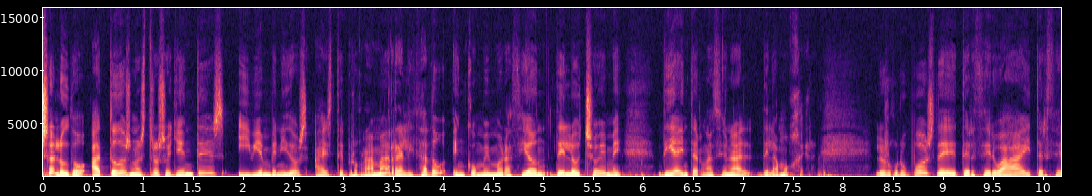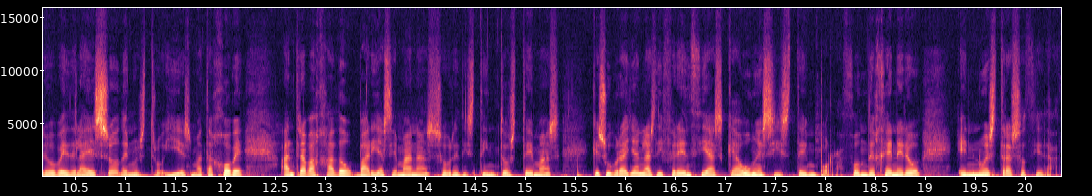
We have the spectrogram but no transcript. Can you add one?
saludo a todos nuestros oyentes y bienvenidos a este programa realizado en conmemoración del 8M, Día Internacional de la Mujer. Los grupos de tercero A y tercero B de la ESO, de nuestro IES Matajove, han trabajado varias semanas sobre distintos temas que subrayan las diferencias que aún existen por razón de género en nuestra sociedad.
